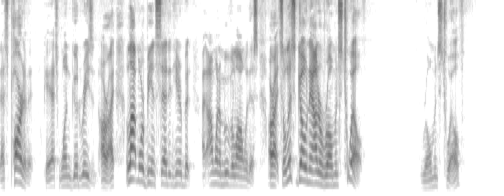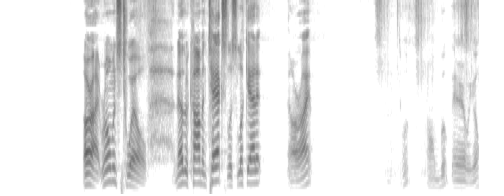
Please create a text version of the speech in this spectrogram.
that's part of it. Okay, that's one good reason. All right. A lot more being said in here, but I, I want to move along with this. All right, so let's go now to Romans 12. Romans 12. All right, Romans 12. Another common text. Let's look at it. All right. wrong book. There we go.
